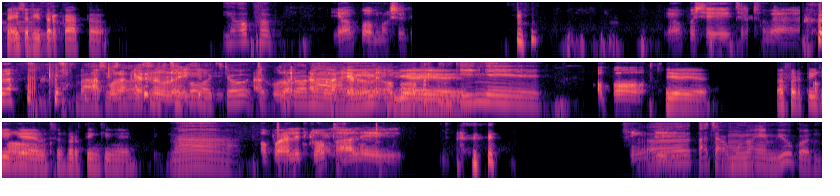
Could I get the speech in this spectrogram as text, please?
Gak iso Oh, iya. diterkata. Ya apa? Ya apa maksudnya? ya apa sih jelas mbak? Aku lagi ojo, cek Aku lagi- corona aku lagi lah apa iki. Iya, iya, Overthinking ya, overthinking ya. Nah, apa elit global e? Sing eh, di tak cak ngomong MU kon.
